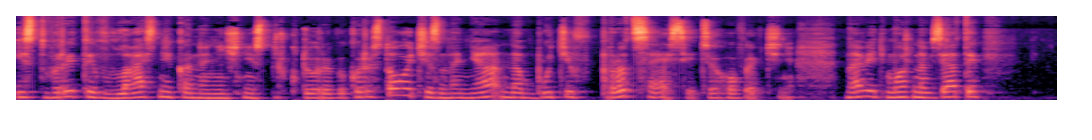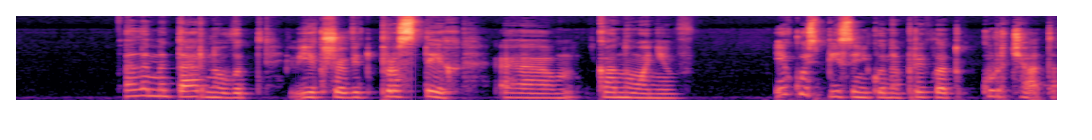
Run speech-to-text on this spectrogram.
і створити власні канонічні структури, використовуючи знання, набуті в процесі цього вивчення. Навіть можна взяти елементарно, от, якщо від простих е, канонів якусь пісеньку, наприклад, курчата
